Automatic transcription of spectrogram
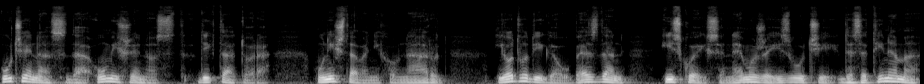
uče nas da umišljenost diktatora uništava njihov narod i odvodi ga u bezdan iz kojeg se ne može izvući desetinama,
